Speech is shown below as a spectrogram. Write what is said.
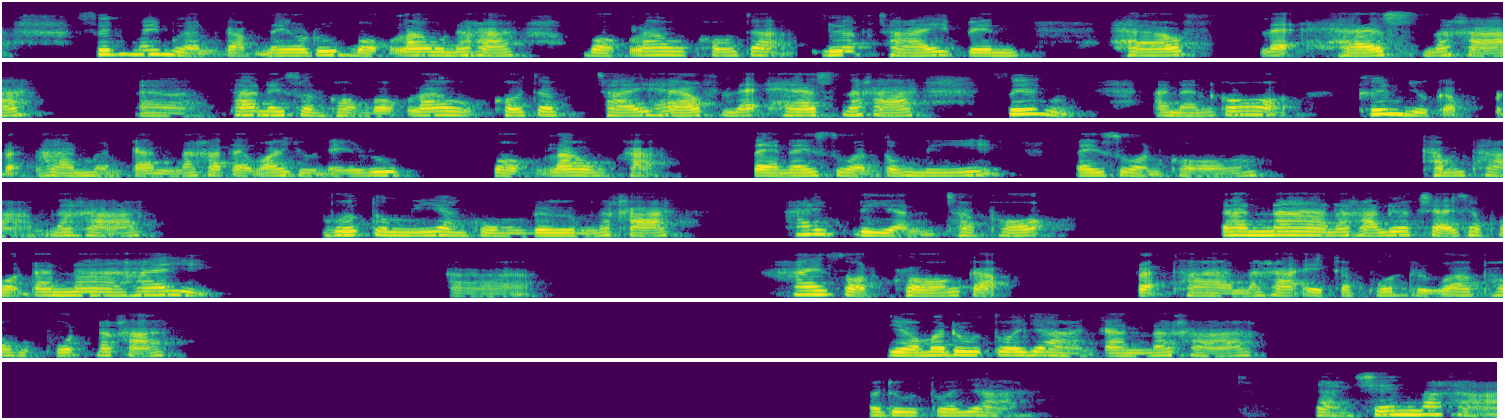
ซึ่งไม่เหมือนกับในรูปบอกเล่านะคะ บอกเล่าเขาจะเลือกใช้เป็น have และ has นะคะ ถ้าในส่วนของบอกเล่าเขาจะใช้ have และ has นะคะ ซึ่งอันนั้นก็ขึ้นอยู่กับประธานเหมือนกันนะคะ แต่ว่าอยู่ในรูปบอกเล่าค่ะ แต่ในส่วนตรงนี้ในส่วนของคำถามนะคะ verb ตรงนี้ยังคงเดิมนะคะ ให้เปลี่ยนเฉพาะด้านหน้านะคะ เลือกใช้เฉพาะด้านหน้าให้ให้สอดคล้องกับ ประธานนะคะ เอกพจน์หรือว่าพหุพจน์นะคะ เดี๋ยวมาดูตัวอย่างกันนะคะมาดูตัวอย่าง อย่างเช่นนะคะ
